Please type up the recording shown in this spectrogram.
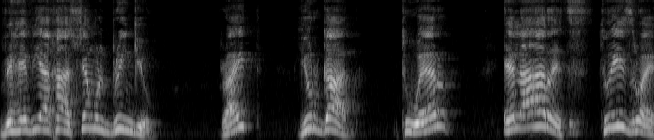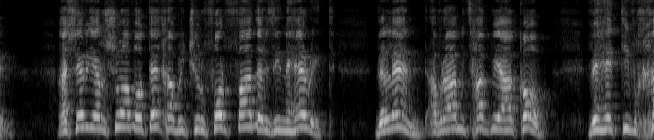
והביאך, Hashem will bring you, right? Your God. To where? אל הארץ, to Israel. אשר ירשו אבותיך, which your forefathers inherit, the land, אברהם, יצחק ויעקב. והטיבך,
